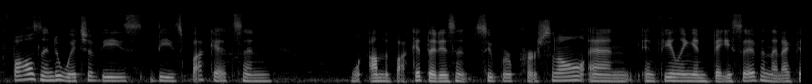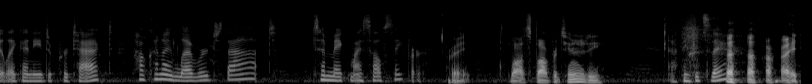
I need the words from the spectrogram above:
falls into which of these these buckets and on the bucket that isn't super personal and, and feeling invasive and that I feel like I need to protect, how can I leverage that to make myself safer? Right. Lots of opportunity. I think it's there. All right,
